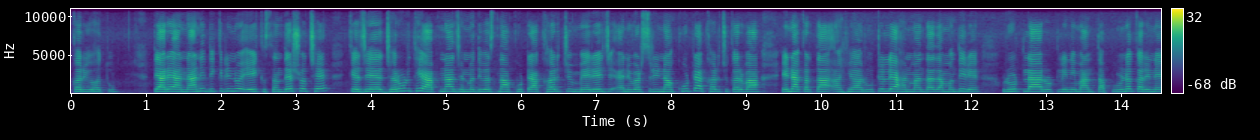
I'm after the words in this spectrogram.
કર્યું હતું. ત્યારે આ નાની દીકરીનો એક સંદેશો છે કે જે જરૂરથી આપના જન્મદિવસના ખોટા ખર્ચ, મેરેજ, એનિવર્સરીના ખોટા ખર્ચ કરવા, એના કરતાં અહીંયા રોટલિયા હનુમાન દાદા મંદિરે રોટલા, રોટલીની માનતા પૂર્ણ કરીને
